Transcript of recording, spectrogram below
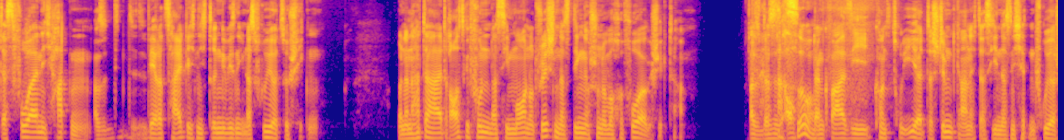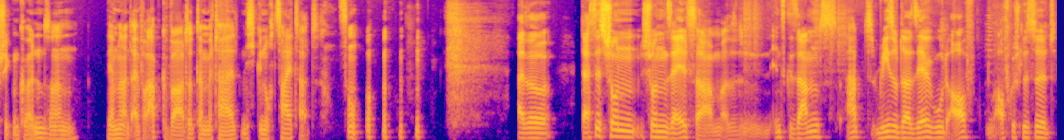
das vorher nicht hatten. Also wäre zeitlich nicht drin gewesen, ihm das früher zu schicken. Und dann hat er halt rausgefunden, dass sie More Nutrition das Ding noch schon eine Woche vorher geschickt haben. Also das ist Ach auch so. dann quasi konstruiert. Das stimmt gar nicht, dass sie ihn das nicht hätten früher schicken können, sondern die haben halt einfach abgewartet, damit er halt nicht genug Zeit hat. So. also das ist schon, schon seltsam. Also insgesamt hat Rezo da sehr gut auf, aufgeschlüsselt,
